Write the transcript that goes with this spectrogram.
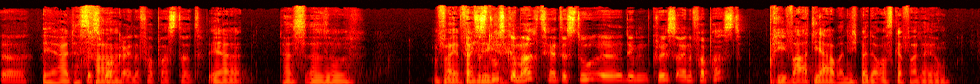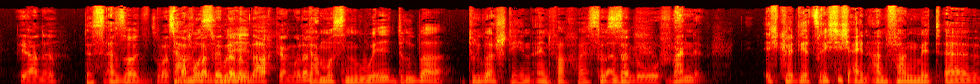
äh, Ja, das das war. Rock eine verpasst hat. Ja, das also. Weil, Hättest du es gemacht? Hättest du äh, dem Chris eine verpasst? privat ja, aber nicht bei der Oscarverleihung. Ja, ne? Das also. Sowas da macht muss man, wenn Will, dann im Nachgang, oder? Da muss ein Will drüber drüber stehen einfach, weißt du? Das ist also sein Beruf. man, ich könnte jetzt richtig einen anfangen mit. Äh,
